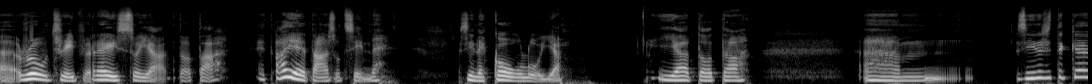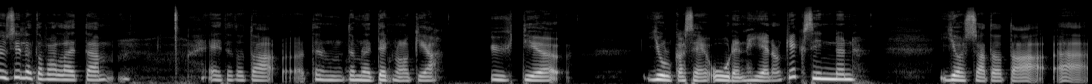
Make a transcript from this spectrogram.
uh, road trip-reissu ja tota, että ajetaan sut sinne, sinne kouluun. Ja, ja tota, äm, siinä sitten käy sillä tavalla, että, että tota, tämmöinen teknologiayhtiö julkaisee uuden hienon keksinnön, jossa tota, ää,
